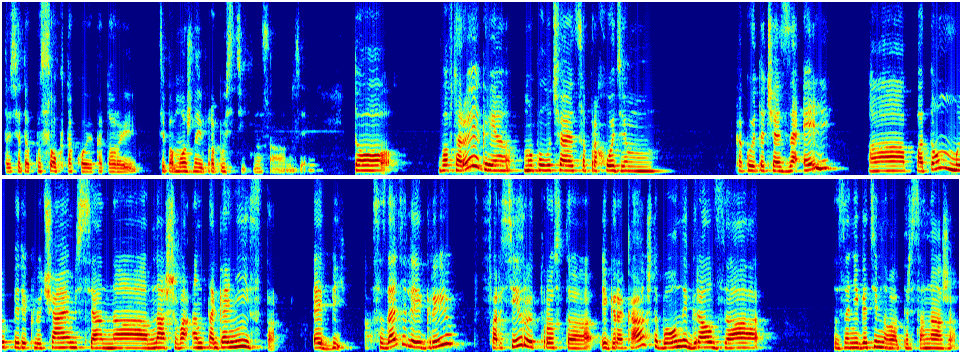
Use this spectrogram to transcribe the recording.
То есть это кусок такой, который, типа, можно и пропустить на самом деле. То во второй игре мы, получается, проходим какую-то часть за Элли, а потом мы переключаемся на нашего антагониста Эбби. Создатели игры форсируют просто игрока, чтобы он играл за, за негативного персонажа.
